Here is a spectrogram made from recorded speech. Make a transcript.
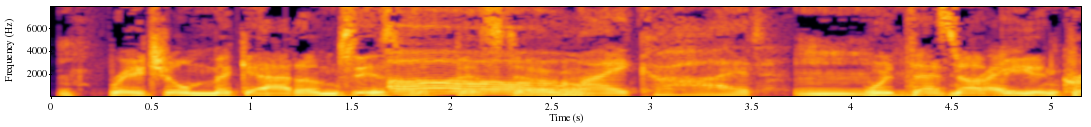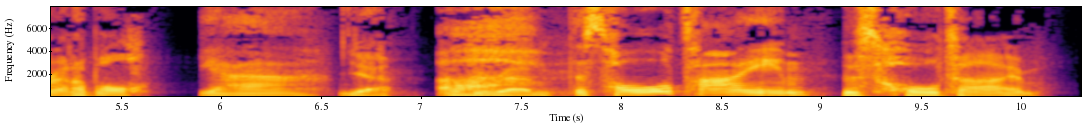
Rachel McAdams is Mephisto. Oh my god. Would that not be incredible Yeah. Yeah, that'd be rad. This whole time. this whole time?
